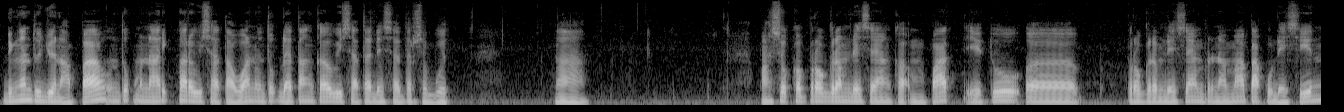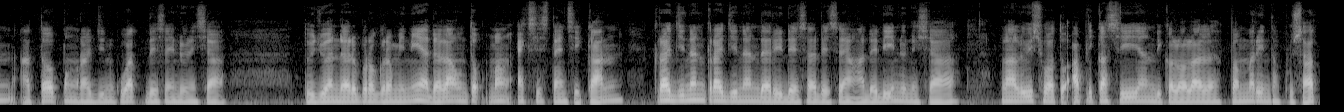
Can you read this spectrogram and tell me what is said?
dengan tujuan apa? Untuk menarik para wisatawan untuk datang ke wisata desa tersebut. Nah, masuk ke program desa yang keempat yaitu eh, program desa yang bernama Paku Desin atau Pengrajin Kuat Desa Indonesia. Tujuan dari program ini adalah untuk mengeksistensikan kerajinan-kerajinan dari desa-desa yang ada di Indonesia melalui suatu aplikasi yang dikelola oleh pemerintah pusat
